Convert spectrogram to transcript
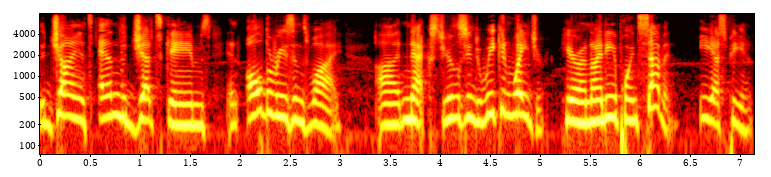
the Giants and the Jets games and all the reasons why. Uh, next, you're listening to Weekend Wager here on 98.7 ESPN.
